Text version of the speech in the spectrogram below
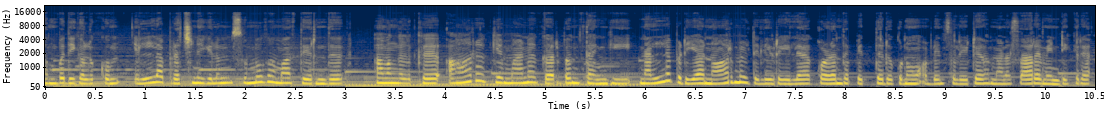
தம்பதிகளுக்கும் எல்லா பிரச்சனைகளும் சுமூகமாக தீர்ந்து அவங்களுக்கு ஆரோக்கியமான கர்ப்பம் தங்கி நல்லபடியாக நார்மல் டெலிவரியில் குழந்தை பெத்தெடுக்கணும் அப்படின்னு சொல்லிட்டு நான் மனசார வேண்டிக்கிறேன்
